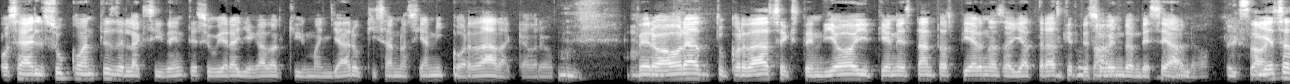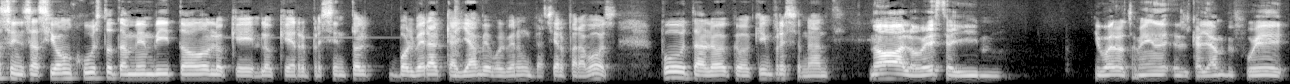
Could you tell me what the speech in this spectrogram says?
o sea, el suco antes del accidente se hubiera llegado al Kilimanjaro, quizá no hacía ni cordada, cabrón. Pero ahora tu cordada se extendió y tienes tantas piernas allá atrás que te Total, suben donde sea. ¿no? Exacto. Y esa sensación, justo también vi todo lo que, lo que representó el volver al Cayambe, volver a un glaciar para vos. Puta, loco, qué impresionante. No, a lo bestia. Y, y bueno, también el Cayambe fue,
